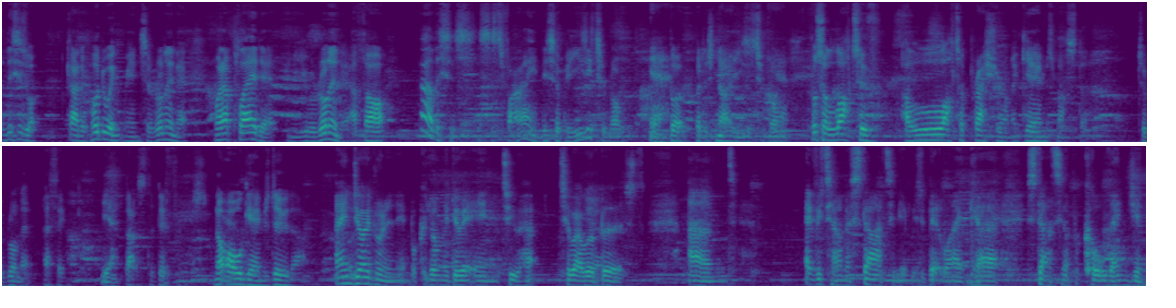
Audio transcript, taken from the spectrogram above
and this is what kind of hoodwinked me into running it. When I played it and you were running it, I thought, oh, this is this is fine. This will be easy to run. Yeah. But but it's not easy to run. Yeah. Puts a lot of a lot of pressure on a games master to run it. I think yeah. that's the difference. Not Yeah. all games do that. I enjoyed running it, but could only do it in two ha- two hour Yeah. bursts, and every time I started, it was a bit like uh, starting up a cold engine.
